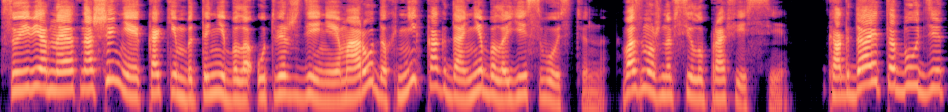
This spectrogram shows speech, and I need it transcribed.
Суеверное отношение к каким бы то ни было утверждениям о родах никогда не было ей свойственно, возможно, в силу профессии. Когда это будет?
